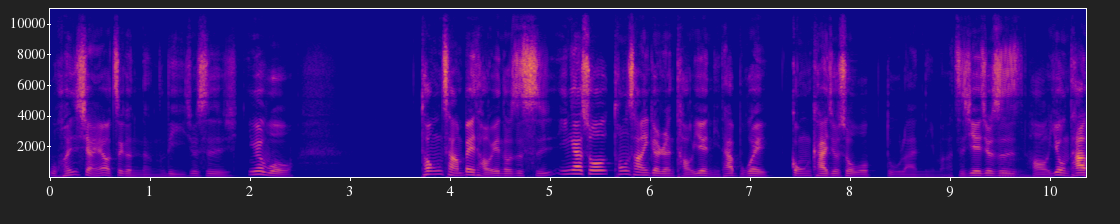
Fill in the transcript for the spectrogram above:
我很想要这个能力，就是因为我通常被讨厌都是私，应该说，通常一个人讨厌你，他不会公开就说我堵拦你嘛，直接就是、嗯好用他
